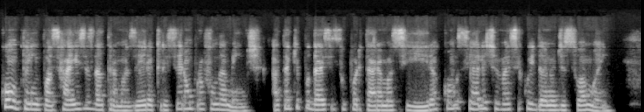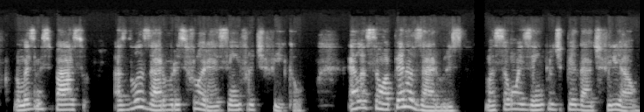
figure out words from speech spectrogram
Com o tempo, as raízes da tramazeira cresceram profundamente, até que pudesse suportar a macieira como se ela estivesse cuidando de sua mãe. No mesmo espaço, as duas árvores florescem e frutificam. Elas são apenas árvores, mas são um exemplo de piedade filial.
